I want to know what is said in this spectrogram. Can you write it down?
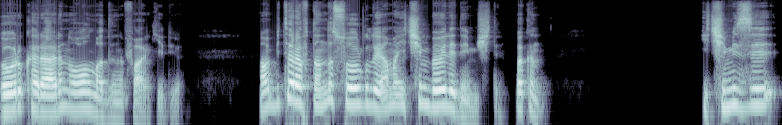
doğru kararın o olmadığını fark ediyor. Ama bir taraftan da sorguluyor ama içim böyle demişti. Bakın içimizi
